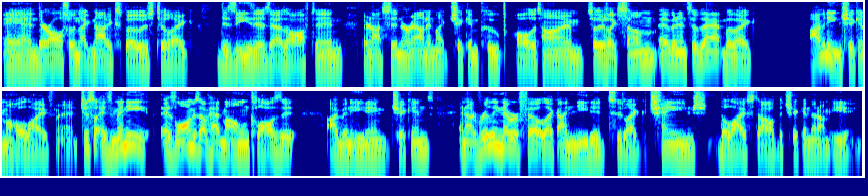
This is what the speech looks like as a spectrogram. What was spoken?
And they're also like not exposed to like diseases as often. They're not sitting around in like chicken poop all the time. So there's like some evidence of that, but like I've been eating chicken my whole life, man. Just as many as long as I've had my own closet, I've been eating chickens. And I've really never felt like I needed to like change the lifestyle of the chicken that I'm eating.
